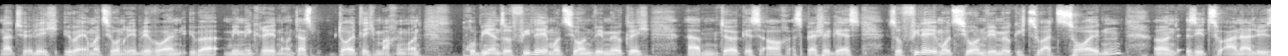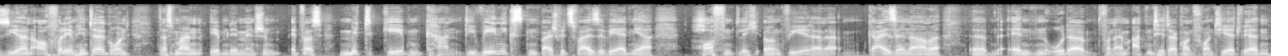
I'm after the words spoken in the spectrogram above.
natürlich über Emotionen reden, wir wollen über Mimik reden und das deutlich machen und probieren so viele Emotionen wie möglich. Ähm, Dirk ist auch Special Guest, so viele Emotionen wie möglich zu erzeugen und sie zu analysieren, auch vor dem Hintergrund, dass man eben den Menschen etwas mitgeben kann. Die wenigsten beispielsweise werden ja hoffentlich irgendwie in einer Geiselnahme äh, enden oder von einem Attentäter konfrontiert werden.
